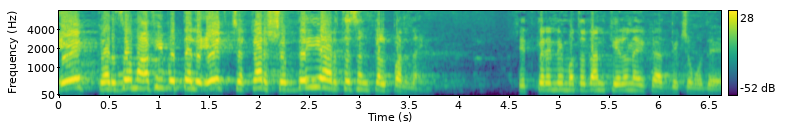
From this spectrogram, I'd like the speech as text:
एक कर्जमाफी बद्दल एक चकार शब्दही अर्थसंकल्पात नाही. शेतकऱ्यांनी मतदान केलं नाही का अध्यक्ष महोदय?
